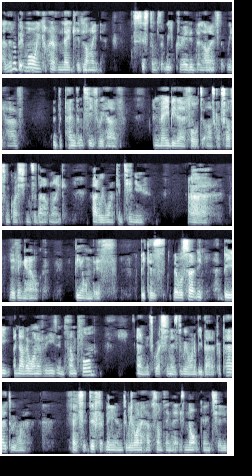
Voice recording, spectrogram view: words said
a little bit more in kind of naked light. The systems that we've created, the lives that we have, the dependencies we have, and maybe therefore to ask ourselves some questions about like how do we want to continue uh, living out beyond this? Because there will certainly be another one of these in some form. And this question is, do we want to be better prepared? Do we want to face it differently? And do we want to have something that is not going to,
